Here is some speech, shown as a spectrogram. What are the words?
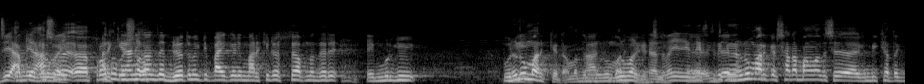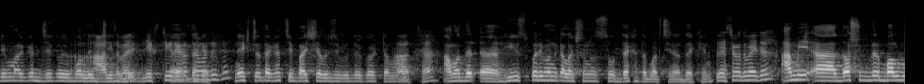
জি, আমি আসলে, প্রথমে বৃহত্তম একটি পাইকারি মার্কেট হচ্ছে আপনাদের এই মুরগি নুরু মার্কেট আমাদের আচ্ছা, নুরু মার্কেট ভাই, নুরু মার্কেট সারা বাংলাদেশে বিখ্যাত একটি মার্কেট যে কেউ বলে আচ্ছা ভাই, আমাদেরকে? নেক্সট দেখাচ্ছি বাইশ সাবের ভিতরে কয়েকটা মাল আচ্ছা। আমাদের হিউজ পরিমাণ কালেকশন দেখাতে পারছি না দেখেন। আমি দর্শকদের বলব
